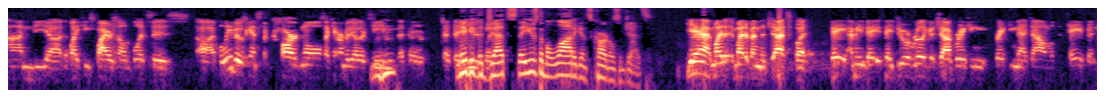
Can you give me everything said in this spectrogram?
on the uh, the Vikings fire zone blitzes. Uh, I believe it was against the Cardinals. I can't remember the other team that they that they Mm-hmm. Maybe used, the Jets. They used them a lot against Cardinals and Jets. Yeah, it might it might have been the Jets, but they I mean they they do a really good job breaking breaking that down with the tape, and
